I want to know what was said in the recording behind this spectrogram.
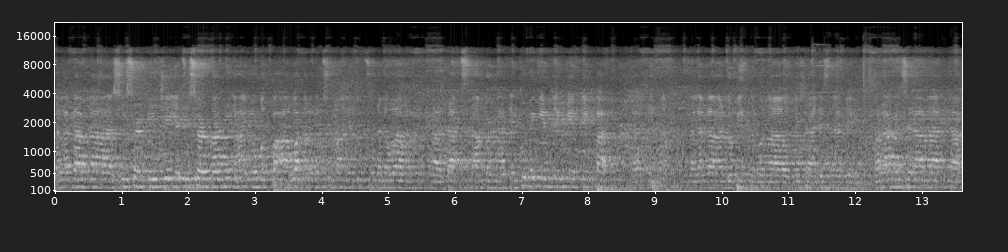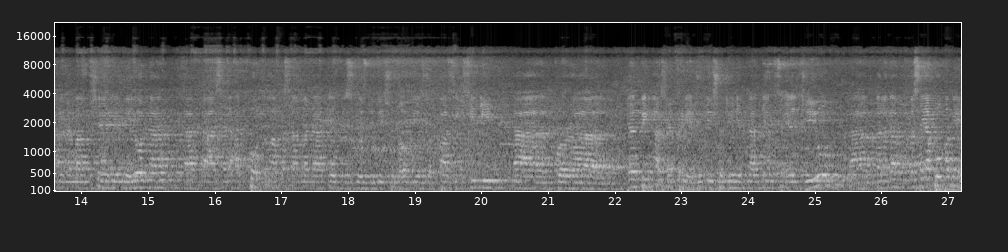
talagang ah, si Sir BJ at si Sir Manny ayaw magpaawa. Talagang sumali dun sa dalawang number natin. Kumikinting-kinting pa. At talaga ang lupit ng mga opisyalis natin. Maraming salamat uh, kina Ma'am Sherry Leona at ah, sa lahat po ng mga kasama natin, Miss Coast Division Office of Pasig City ah, for ah, helping us, syempre, education unit natin sa LGU. Ah, talagang masaya po kami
